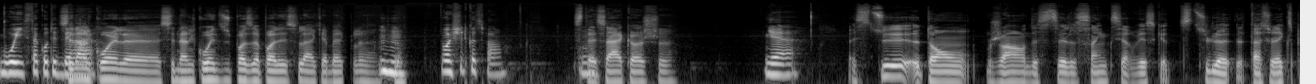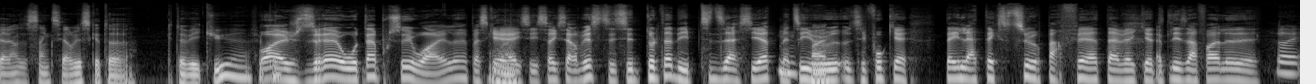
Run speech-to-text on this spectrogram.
Oui, c'est à côté de C'est dans le Bérard. coin, le- c'est dans le coin du poste de police là à Québec là. Mhm. Ouais, je sais de quoi tu parles. C'était Mm. ça à coche. ça. Yeah. Si tu ton genre de style 5 services, que si tu le, ta seule expérience de 5 services que t'as que t'as vécu, euh? Ouais, je dirais autant poussé, ouais, là, parce que Ouais. hey, c'est ça, service, c'est- tout le temps des petites assiettes, mais Mhm. tu sais, Ouais. il faut que t'aies la texture parfaite avec euh, toutes les affaires. Là. Ouais.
